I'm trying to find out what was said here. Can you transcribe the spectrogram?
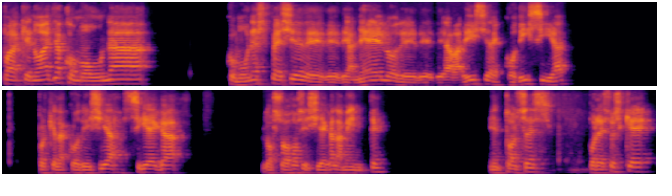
para que no haya como una como una especie de, anhelo, de, avaricia, de codicia, porque la codicia ciega los ojos y ciega la mente. Entonces, por eso es que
